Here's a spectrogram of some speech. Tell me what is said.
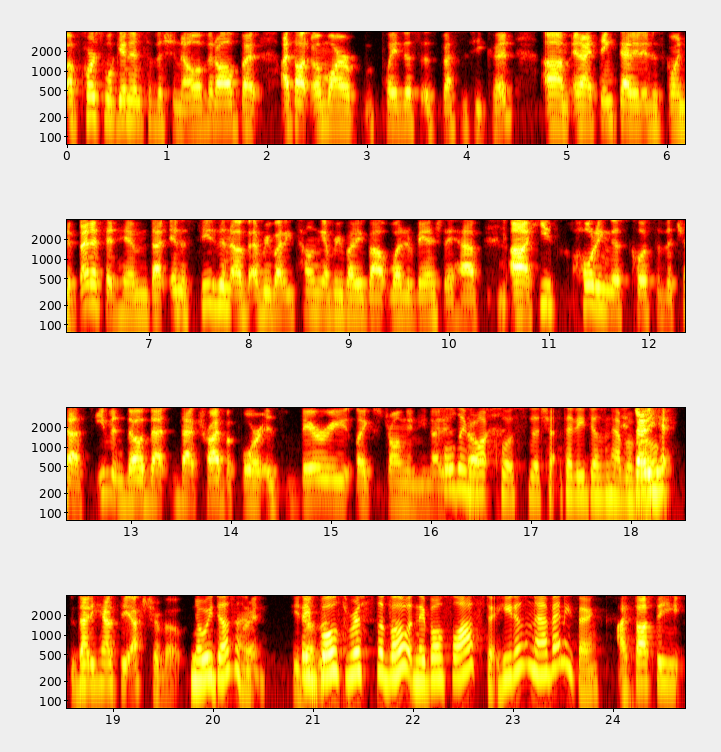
of course we'll get into the Chanel of it all, but I thought Omar played this as best as he could. Um, and I think that it is going to benefit him that in a season of everybody telling everybody about what advantage they have, uh, he's holding this close to the chest, even though that that tribe before is very like strong and united. Holding So what close to the chest that he doesn't have a that vote? he ha- that he has the extra vote, no, he doesn't. right? He They doesn't? both risked the vote and they both lost it. He doesn't have anything. I thought the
